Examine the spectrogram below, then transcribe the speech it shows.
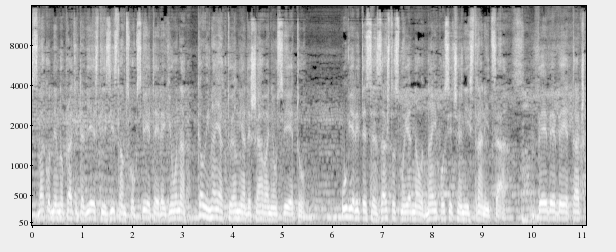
Svakodnevno pratite vijesti iz islamskog svijeta i regiona, kao i najaktuelnija dešavanja u svijetu. Uvjerite se zašto smo jedna od najposjećenijih stranica www.minber.ba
